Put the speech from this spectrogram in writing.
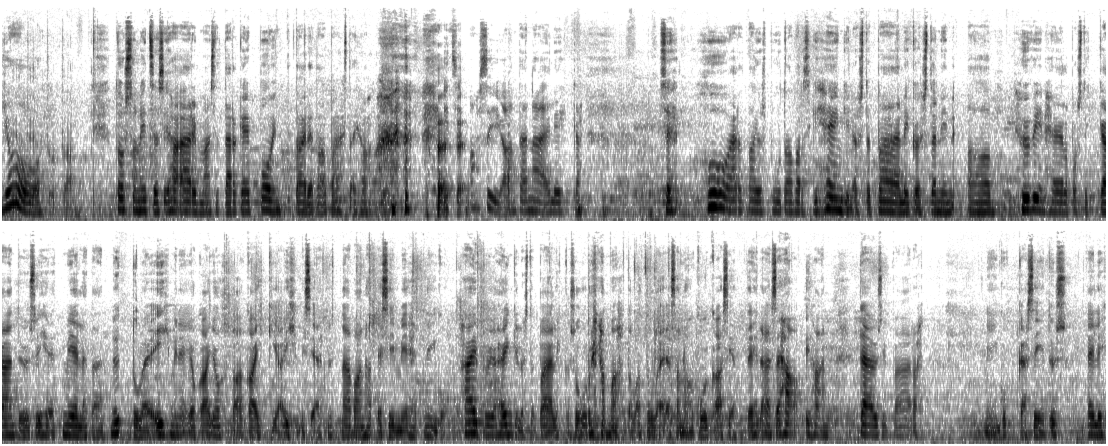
Joo. Et, tota... Tuossa on itse asiassa ihan äärimmäisen tärkeä pointti, taidetaan päästä ihan itse asiaan tänään, eli se HR, tai jos puhutaan varsinkin henkilöstöpäälliköstä, niin uh, hyvin helposti kääntyy siihen, että mielletään, että nyt tulee ihminen, joka johtaa kaikkia ihmisiä. Että nyt nämä vanhat esimiehet niin häipyy ja henkilöstöpäällikkö suuri ja mahtava tulee ja sanoo, kuinka asiat tehdään. Sehän on ihan täysin väärä niin kuin käsitys. Eli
